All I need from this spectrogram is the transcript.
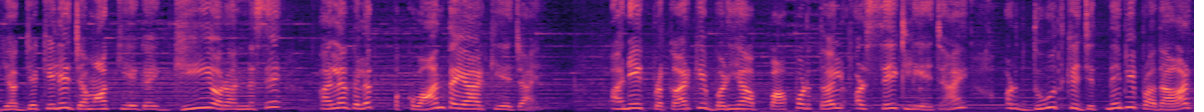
यज्ञ के लिए जमा किए गए घी और अन्न से अलग अलग पकवान तैयार किए जाएँ। अनेक प्रकार के बढ़िया पापड़, तल और सेक लिए जाएँ, और दूध के जितने भी पदार्थ,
